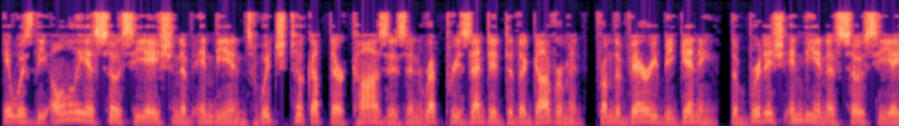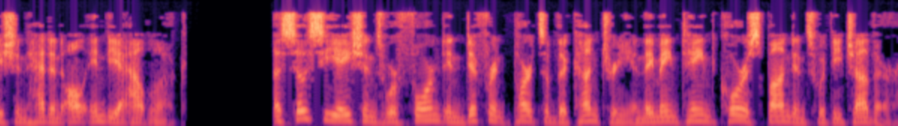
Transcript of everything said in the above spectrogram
it was the only association of Indians which took up their causes and represented to the government. From the very beginning, the British Indian Association had an all India outlook. Associations were formed in different parts of the country and they maintained correspondence with each other.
